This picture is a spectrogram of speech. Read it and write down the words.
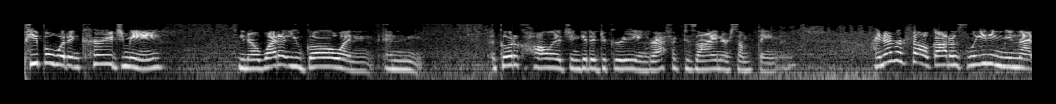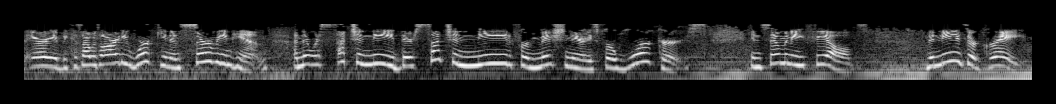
people would encourage me, you know, why don't you go and, and go to college and get a degree in graphic design or something? I never felt God was leading me in that area because I was already working and serving Him. And there was such a need. There's such a need for missionaries, for workers in so many fields. The needs are great,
